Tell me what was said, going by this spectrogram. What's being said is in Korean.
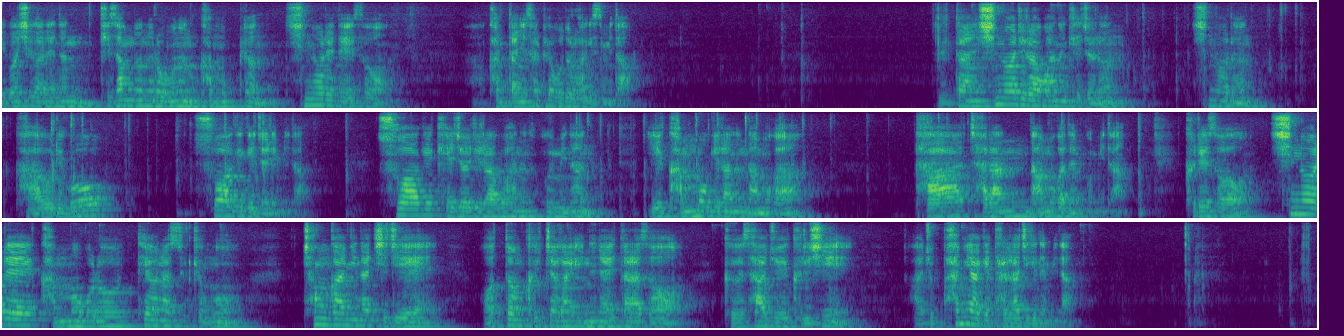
이번 시간에는 기상눈으로 오는 간목편 신월에 대해서 어, 간단히 살펴보도록 하겠습니다. 일단 신월이라고 하는 계절은 신월은 가을이고 수학의 계절입니다. 수학의 계절이라고 하는 의미는 이 간목이라는 나무가 다 자란 나무가 되는 겁니다. 그래서 신월의 간목으로 태어났을 경우 청간이나 지지에 어떤 글자가 있느냐에 따라서 그 사주의 그릇이 아주 판이하게 달라지게 됩니다.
